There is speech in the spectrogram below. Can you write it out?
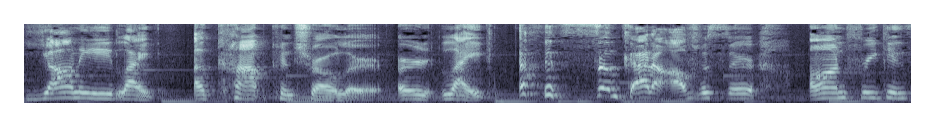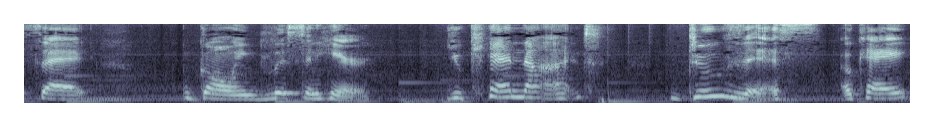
y'all need like a comp controller or like some kind of officer on freaking set going listen here you cannot do this okay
